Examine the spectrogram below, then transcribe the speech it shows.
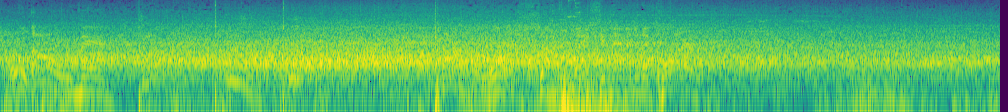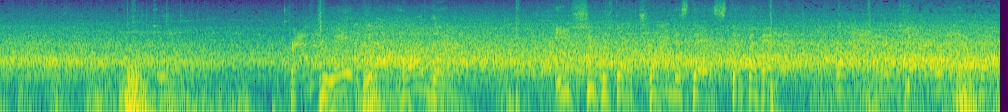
Oh, oh man. What a shot. Placing them into the corner. Crafty way to get out of harm there. Each superstar trying to stay a step ahead. Oh, God, what an elbow.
